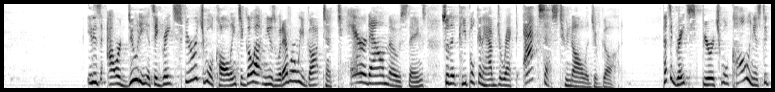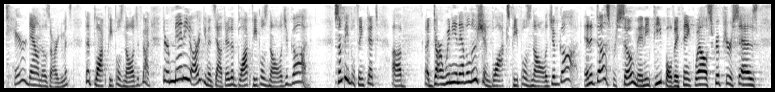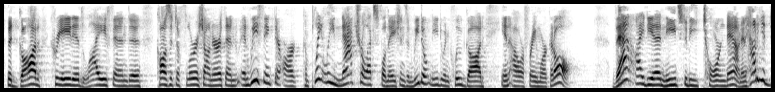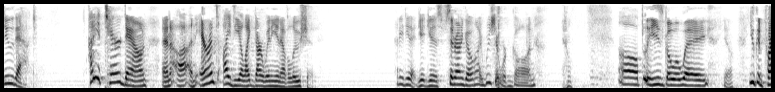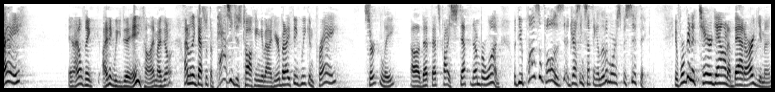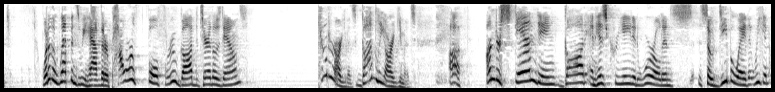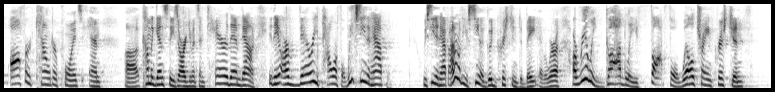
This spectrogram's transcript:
It is our duty, it's a great spiritual calling to go out and use whatever we've got to tear down those things so that people can have direct access to knowledge of God. That's a great spiritual calling is to tear down those arguments that block people's knowledge of God. There are many arguments out there that block people's knowledge of God. Some people think that uh, Darwinian evolution blocks people's knowledge of God. And it does for so many people. They think, well, Scripture says that God created life and uh, caused it to flourish on earth. And, and we think there are completely natural explanations, and we don't need to include God in our framework at all. That idea needs to be torn down. And how do you do that? How do you tear down an, uh, an errant idea like Darwinian evolution? How do you do that? Do you, do you just sit around and go, I wish it were gone? You know, oh, please go away. You know, you could pray. And I don't think I think we can do it any time. I don't I don't think that's what the passage is talking about here, but I think we can pray. Certainly. Uh, that, that's probably step number one. But the Apostle Paul is addressing something a little more specific. If we're going to tear down a bad argument, what are the weapons we have that are powerful through God to tear those down? counter arguments, godly arguments, uh, understanding God and His created world in so deep a way that we can offer counterpoints and uh, come against these arguments and tear them down. They are very powerful. We've seen it happen. We've seen it happen. I don't know if you've seen a good Christian debate ever, where a, a really godly, thoughtful, well trained Christian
